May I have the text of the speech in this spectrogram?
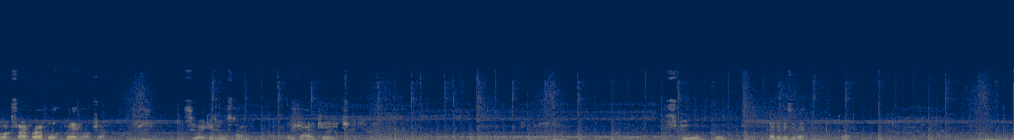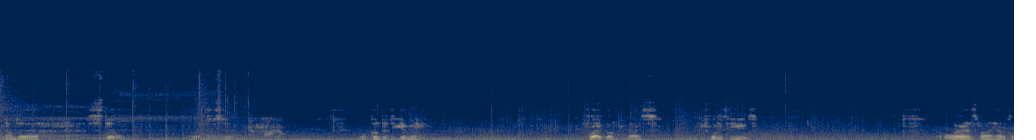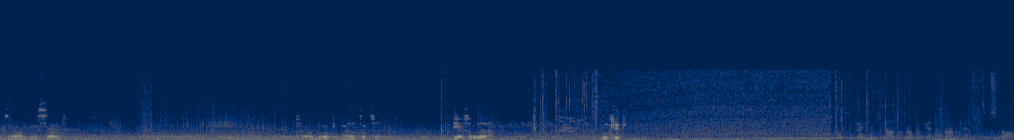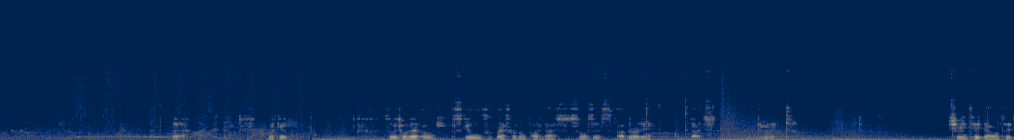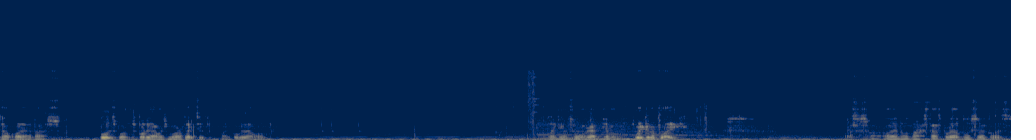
I want sniper rifle and grenade launcher. Let's see what it gives me this time. Oh, a guy in a cage. School with enemies in it. Okay. And uh still. Oh, that's a still. What gun did you give me? Flare gun, nice. Be funny to use. Where's my helicopter now? Is it this side? Can't remember where I put my helicopter. Yeah, it's over there. Wicked. There. Wicked. So which one there? Oh, skills. Nice, got no point. Nice. Sources at the ready. Nice. Doing it. Chain takedown, takedown. Oh yeah, nice. Bullet sponge, body armor is more effective. Might go with that one. Play games for are you gonna play? That's just one. Oh yeah, no, mask. That's probably what blue circle is.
